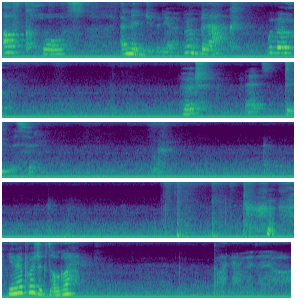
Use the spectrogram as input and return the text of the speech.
of course, a ninja video. In black with a hood. Let's do this thing. you know Project Zorgo? I know who they are.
